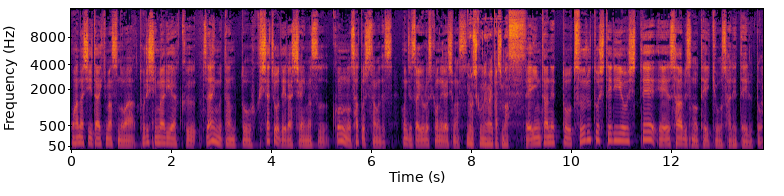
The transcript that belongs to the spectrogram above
お話しいただきますのは、取締役財務担当副社長でいらっしゃいます、今野聡様です。本日はよろしくお願いします。よろしくお願いいたします。インターネットをツールとして利用して、サービスの提供をされていると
